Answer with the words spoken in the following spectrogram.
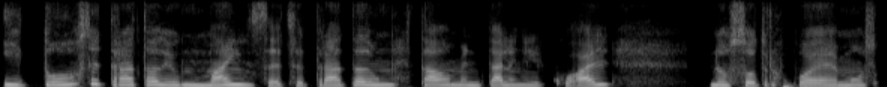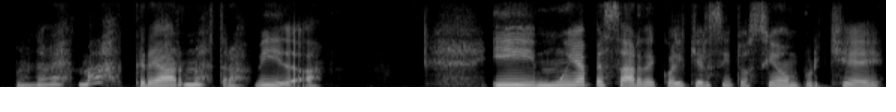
Y todo se trata de un mindset, se trata de un estado mental en el cual nosotros podemos, una vez más, crear nuestras vidas. Y muy a pesar de cualquier situación, porque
